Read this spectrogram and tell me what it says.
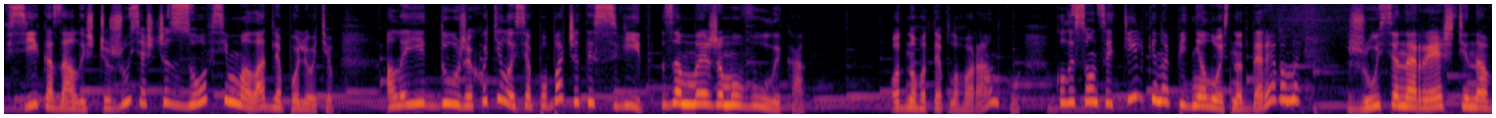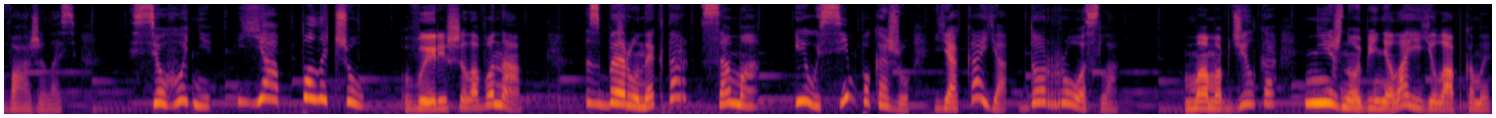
Всі казали, що Жуся ще зовсім мала для польотів, але їй дуже хотілося побачити світ за межами вулика. Одного теплого ранку, коли сонце тільки но піднялось над деревами, Жуся нарешті наважилась. Сьогодні я полечу, вирішила вона. Зберу нектар сама і усім покажу, яка я доросла. Мама бджілка ніжно обійняла її лапками.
